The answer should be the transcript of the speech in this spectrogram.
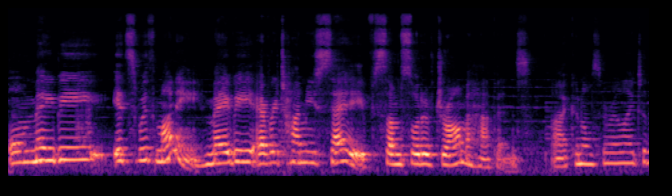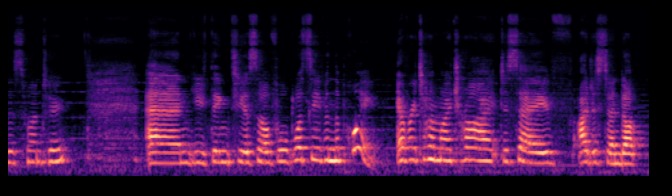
Or maybe it's with money. Maybe every time you save, some sort of drama happens. I can also relate to this one too. And you think to yourself, well, what's even the point? Every time I try to save, I just end up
